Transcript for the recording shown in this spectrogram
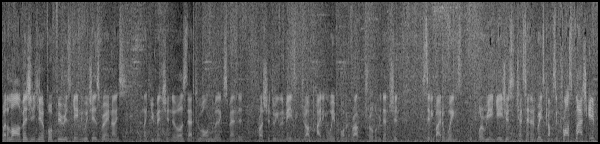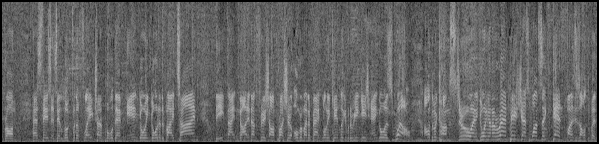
But a lot of vision here for Furious Gaming, which is very nice. And like you mentioned, there was that two ultimate expanded. Prusher doing an amazing job hiding away from all the crowd control, but Redemption sitting by the wings, looking for a re-engagers. Transcendent Embrace comes across, flash in from Hestes as they look for the flame, trying to pull them in, going golden buy time. The Ignite not enough to finish off Prusher, over by the back, Lonely Kid looking for the re-engage angle as well. Ultimate comes through and going on a rampage, just once again finds his ultimate,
